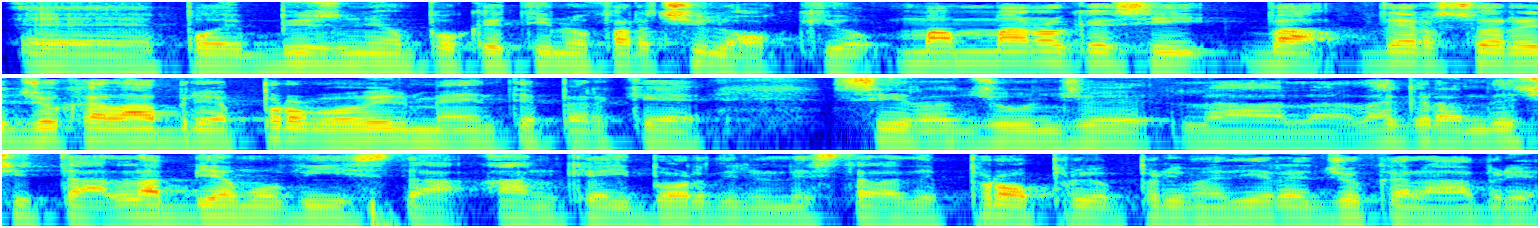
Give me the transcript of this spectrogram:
eh, poi bisogna un pochettino farci l'occhio, man mano che si va verso Reggio Calabria probabilmente perché si raggiunge la, la, la grande città, l'abbiamo vista anche ai bordi delle strade proprio prima di Reggio Calabria,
